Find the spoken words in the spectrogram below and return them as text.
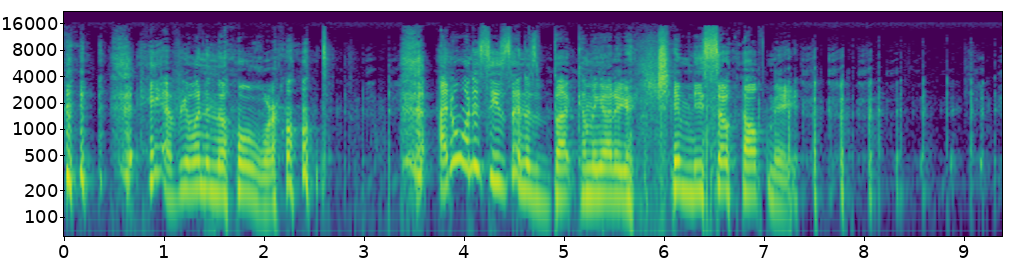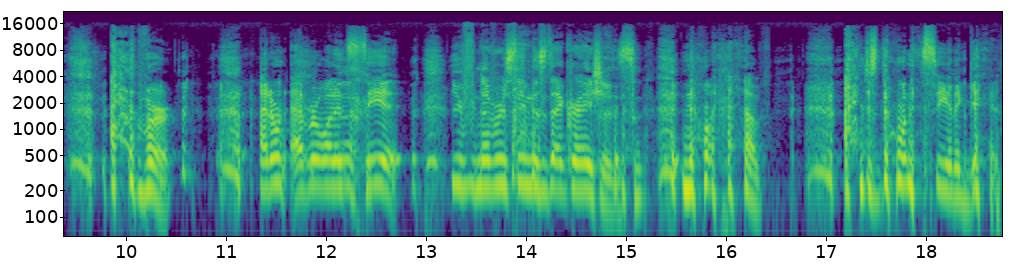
hey, everyone in the whole world. I don't want to see Santa's butt coming out of your chimney, so help me. Ever. I don't ever want to see it. You've never seen this decorations. No, I have. I just don't want to see it again.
